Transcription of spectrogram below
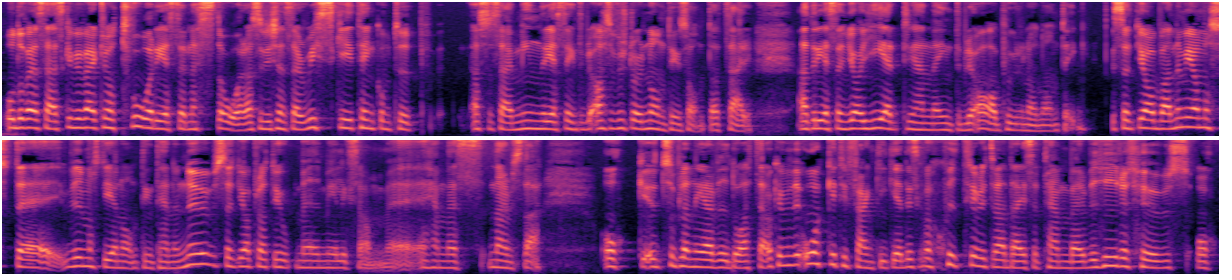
Och då var jag så här, ska vi verkligen ha två resor nästa år? Alltså det känns så här risky. Tänk om typ alltså så här, min resa inte blir, alltså förstår du någonting sånt att så här, att resan jag ger till henne inte blir av på grund av någonting. Så att jag bara, nej men jag måste, vi måste ge någonting till henne nu så att jag pratar ihop mig med liksom eh, hennes närmsta och så planerar vi då att så här, okay, men vi åker till Frankrike. Det ska vara skittrevligt väder i september. Vi hyr ett hus och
